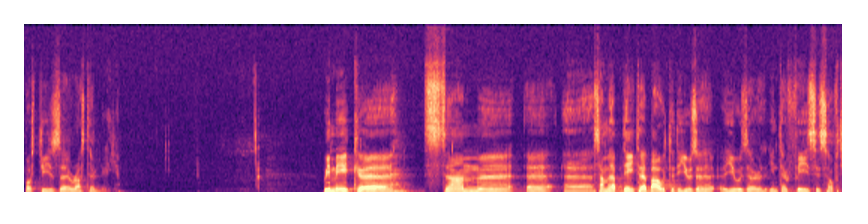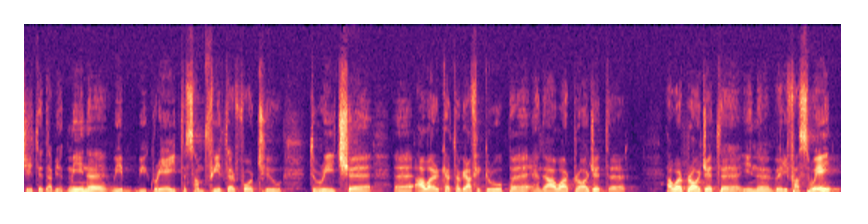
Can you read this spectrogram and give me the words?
PostGIS raster layer. We make some uh, uh, some update about the user user interfaces of G3W admin. We we create some filter for to to reach uh, our cartographic group and our project our project uh, in a very fast way.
